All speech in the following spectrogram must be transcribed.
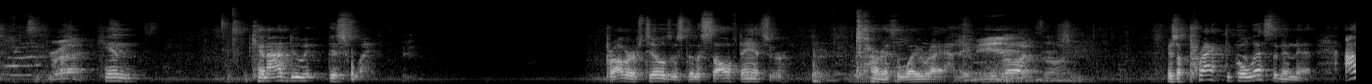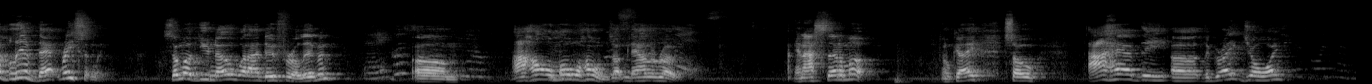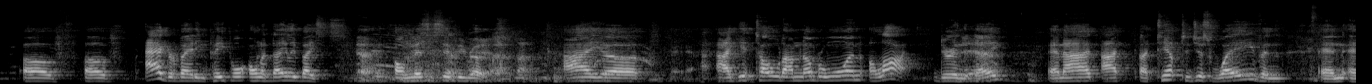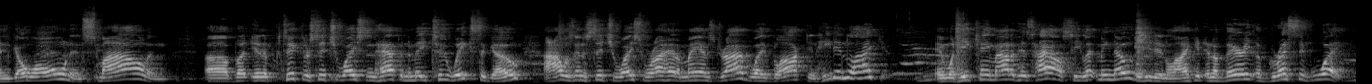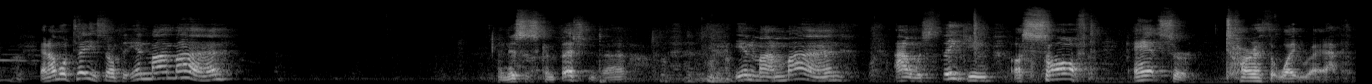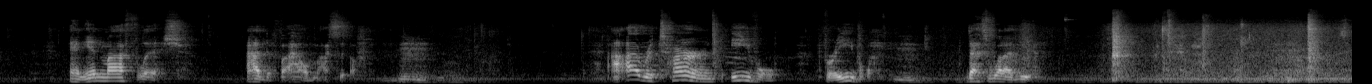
Right. Can can I do it this way? Proverbs tells us that a soft answer turneth away wrath. Amen. Right. There's a practical lesson in that. I've lived that recently. Some of you know what I do for a living. Um, I haul mobile homes up and down the road, and I set them up. Okay, so I have the uh, the great joy of of aggravating people on a daily basis on Mississippi roads. I uh, I get told I'm number one a lot during the day, and I, I attempt to just wave and and and go on and smile and. Uh, but in a particular situation that happened to me two weeks ago, I was in a situation where I had a man's driveway blocked and he didn't like it. And when he came out of his house, he let me know that he didn't like it in a very aggressive way. And I'm going to tell you something. In my mind, and this is confession time, in my mind, I was thinking a soft answer turneth away wrath. And in my flesh, I defiled myself. I returned evil for evil. That's what I did.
